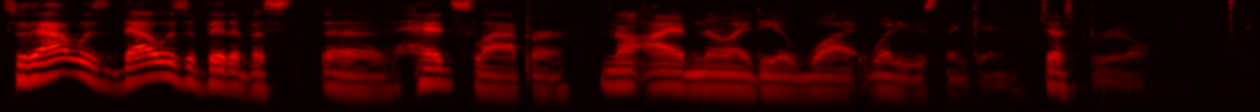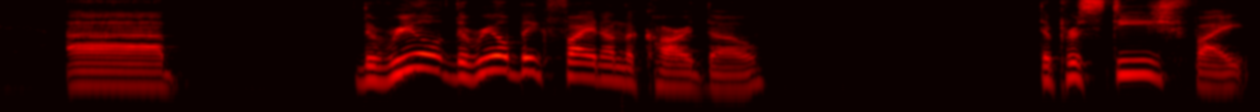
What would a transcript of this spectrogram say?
So that was that was a bit of a uh, head slapper. Not I have no idea why what he was thinking. Just brutal. Uh, the real the real big fight on the card though, the prestige fight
